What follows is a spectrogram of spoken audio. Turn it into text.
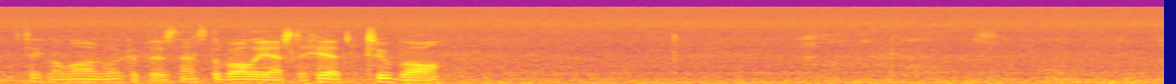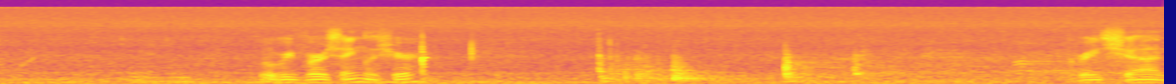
He's taking a long look at this. That's the ball he has to hit, two ball. We'll reverse English here. Great shot.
